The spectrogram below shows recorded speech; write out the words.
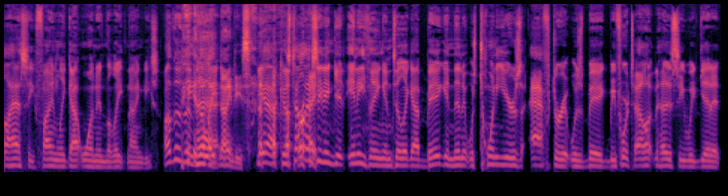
Tallahassee finally got one in the late '90s. Other than In the late 90s. yeah, because Tallahassee Right. didn't get anything until it got big, and then it was 20 years after it was big before Tallahassee would get it.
